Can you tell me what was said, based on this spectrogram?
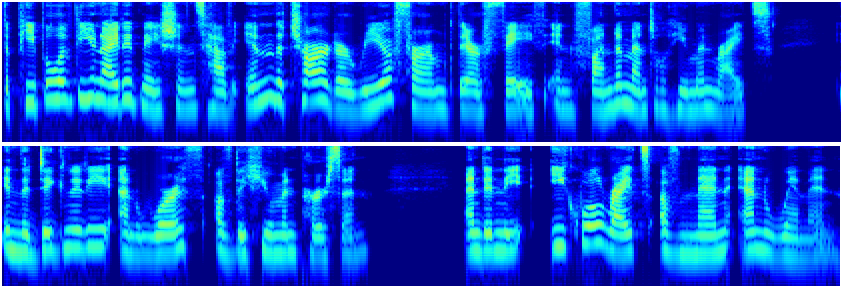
The people of the United Nations have in the Charter reaffirmed their faith in fundamental human rights, in the dignity and worth of the human person and in the equal rights of men and women,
